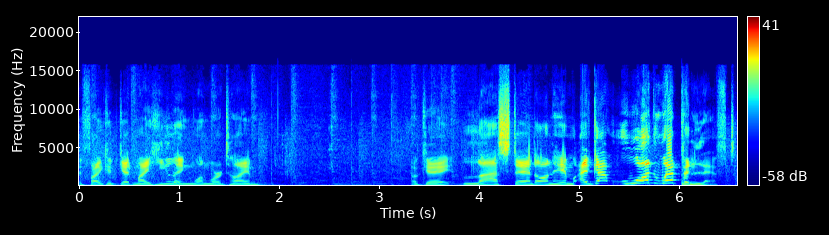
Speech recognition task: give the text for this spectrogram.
If I could get my healing one more time. Okay, last stand on him. I've got one weapon left.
